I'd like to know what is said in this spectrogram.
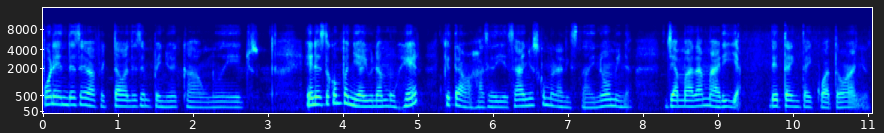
Por ende, se ve afectado el desempeño de cada uno de ellos. En esta compañía hay una mujer que trabaja hace 10 años como analista de nómina, llamada María, de 34 años.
